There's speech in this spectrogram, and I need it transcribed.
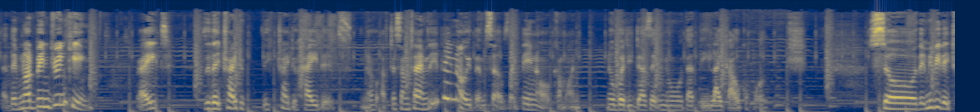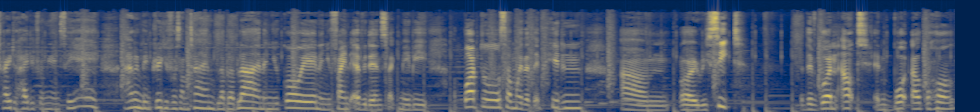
that they've not been drinking, right? So they try to they try to hide it. You know, after some time they, they know it themselves. Like they know, come on. Nobody doesn't know that they like alcohol. So they, maybe they try to hide it from you and say, hey, I haven't been drinking for some time, blah, blah, blah. And then you go in and you find evidence, like maybe a bottle somewhere that they've hidden, um, or a receipt that they've gone out and bought alcohol.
